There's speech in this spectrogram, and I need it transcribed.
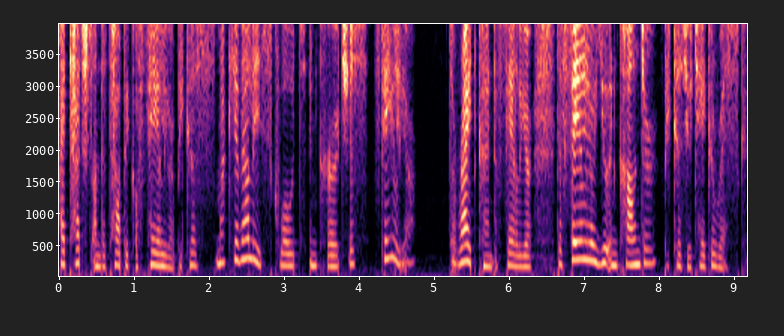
I touched on the topic of failure because Machiavelli's quote encourages failure. The right kind of failure, the failure you encounter because you take a risk.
